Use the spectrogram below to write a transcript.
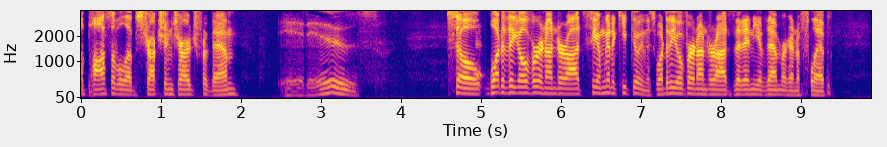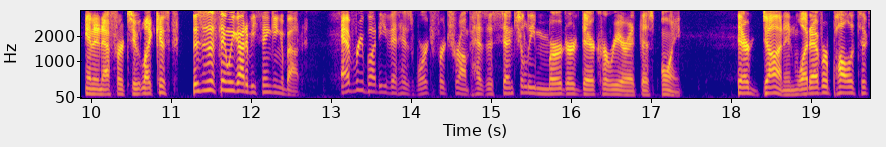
a possible obstruction charge for them? It is. So, what are the over and under odds? See, I'm going to keep doing this. What are the over and under odds that any of them are going to flip in an effort to, like, because this is the thing we got to be thinking about. Everybody that has worked for Trump has essentially murdered their career at this point. They're done in whatever politic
